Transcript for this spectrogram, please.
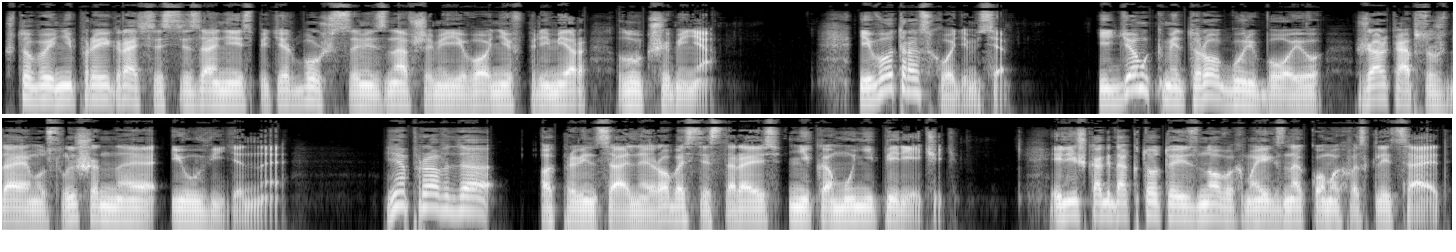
чтобы не проиграть в состязании с петербуржцами, знавшими его не в пример лучше меня. И вот расходимся. Идем к метро гурьбою, жарко обсуждаем услышанное и увиденное. Я, правда, от провинциальной робости стараюсь никому не перечить. И лишь когда кто-то из новых моих знакомых восклицает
